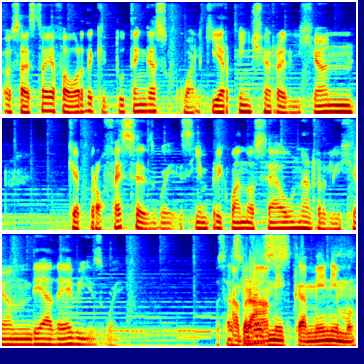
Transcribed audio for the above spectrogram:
o sea, estoy a favor de que tú tengas cualquier pinche religión que profeses, güey, siempre y cuando sea una religión de Adebis, güey. O sea, Abrahámica mínimo.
